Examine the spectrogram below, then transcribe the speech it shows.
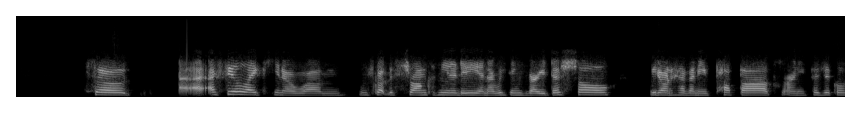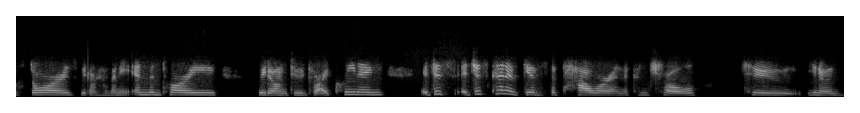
So I, feel like you know um, we've got this strong community and everything's very digital. We don't have any pop-ups or any physical stores. We don't have any inventory. We don't do dry cleaning. It just it just kind of gives the power and the control to you know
